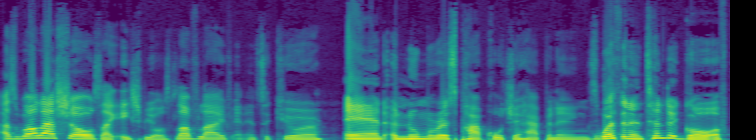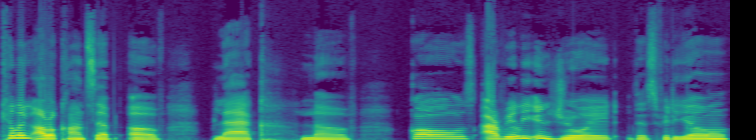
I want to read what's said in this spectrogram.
as well as shows like HBO's Love Life and Insecure, and numerous pop culture happenings with an intended goal of killing our concept of black love goals. I really enjoyed this video.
